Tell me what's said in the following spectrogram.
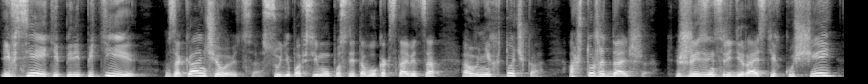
И все эти перипетии заканчиваются, судя по всему, после того, как ставится в них точка. А что же дальше? Жизнь среди райских кущей –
